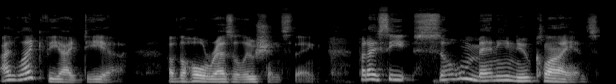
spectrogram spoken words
I like the idea of the whole resolutions thing, but I see so many new clients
